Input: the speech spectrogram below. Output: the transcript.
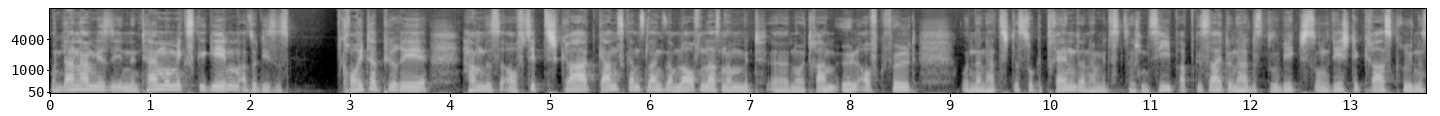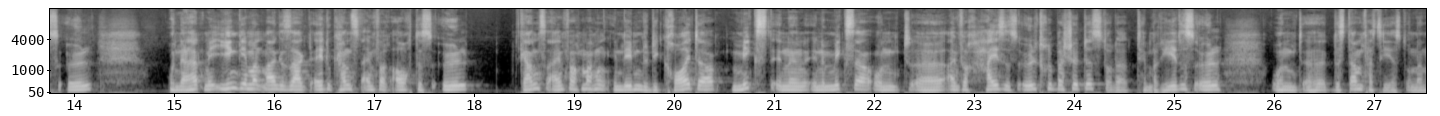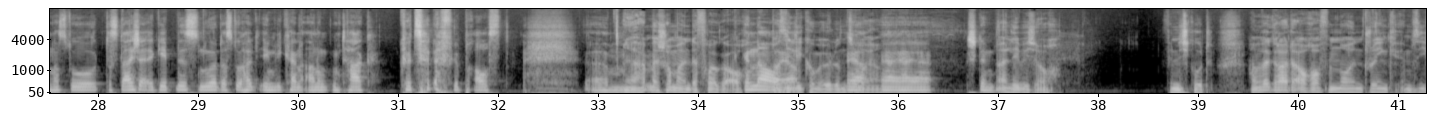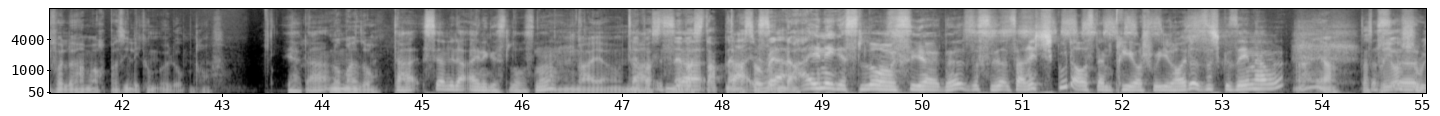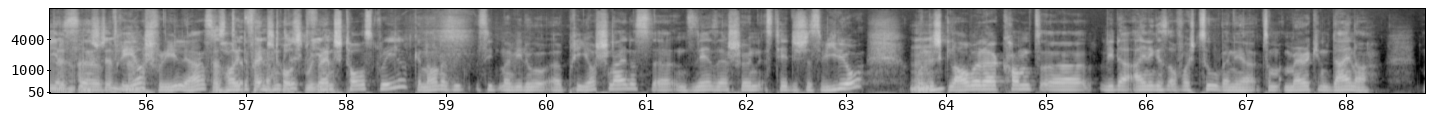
und dann haben wir sie in den Thermomix gegeben, also dieses Kräuterpüree, haben das auf 70 Grad ganz, ganz langsam laufen lassen, haben mit äh, neutralem Öl aufgefüllt und dann hat sich das so getrennt, dann haben wir das zwischen Sieb abgeseit und dann hattest du wirklich so ein richtig grasgrünes Öl. Und dann hat mir irgendjemand mal gesagt, ey, du kannst einfach auch das Öl ganz einfach machen, indem du die Kräuter mixt in, in einem Mixer und äh, einfach heißes Öl drüber schüttest oder temperiertes Öl und äh, das dann passierst. Und dann hast du das gleiche Ergebnis, nur dass du halt irgendwie, keine Ahnung, einen Tag kürzer dafür brauchst. Ähm, Ja, hatten wir schon mal in der Folge auch. Genau, ja. Basilikumöl und so, ja, ja. ja, ja, ja, stimmt. Ja, liebe ich auch. Finde ich gut. Haben wir gerade auch auf einem neuen Drink im Sieferle, haben wir auch Basilikumöl oben drauf. Ja, da, Nur mal so. da ist ja wieder einiges los, ne? Naja, Da never, never ja, stop, da never ist ja surrender. einiges los hier. Ne? Das, das sah richtig gut aus, dein Brioche Reel heute, das ich gesehen habe. Ah ja, das, Das, äh, Reel, Das ah, äh, stimmt. ne? Brioche Reel, ja. Das Das ist heute French veröffentlicht. Toast Reel. French Toast Reel, genau. Da sieht, sieht man, wie du äh, Brioche schneidest. Äh, ein sehr, sehr schön ästhetisches Video. Mhm. Und ich glaube, da kommt äh, wieder einiges auf euch zu, wenn ihr zum American Diner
